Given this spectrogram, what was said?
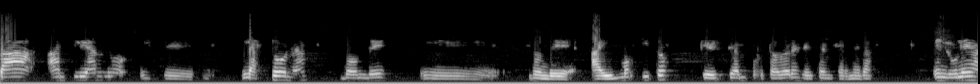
va ampliando este, las zonas donde eh, donde hay mosquitos que sean portadores de esa enfermedad. En Lulea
